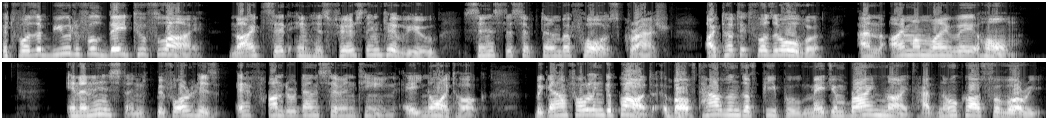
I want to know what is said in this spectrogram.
It was a beautiful day to fly, Knight said in his first interview since the September 4th crash. I thought it was over, and I'm on my way home. In an instant before his F-117, a Nighthawk, began falling apart above thousands of people, Major Brian Knight had no cause for worry.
